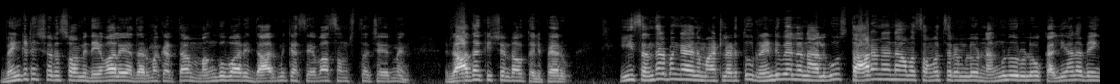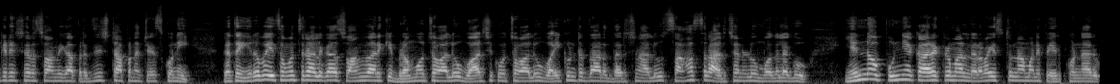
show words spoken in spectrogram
వెంకటేశ్వర స్వామి దేవాలయ ధర్మకర్త మంగువారి ధార్మిక సేవా సంస్థ చైర్మన్ రాధాకిషన్ రావు తెలిపారు. ఈ సందర్భంగా ఆయన మాట్లాడుతూ రెండు వేల నాలుగు స్థారణనామ సంవత్సరంలో నంగునూరులో కళ్యాణ వెంకటేశ్వర స్వామిగా ప్రతిష్టాపన చేసుకుని గత ఇరవై సంవత్సరాలుగా స్వామివారికి బ్రహ్మోత్సవాలు వార్షికోత్సవాలు వైకుంఠధార దర్శనాలు సహస్ర అర్చనలు మొదలగు ఎన్నో పుణ్య కార్యక్రమాలు నిర్వహిస్తున్నామని పేర్కొన్నారు.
